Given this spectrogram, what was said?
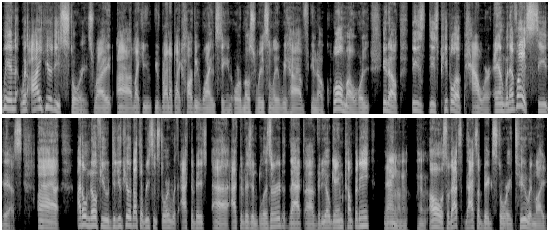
when when I hear these stories, right? Uh, like you you brought up like Harvey Weinstein, or most recently we have, you know, Cuomo, or you know, these these people of power. And whenever I see this, uh, I don't know if you did you hear about the recent story with Activision uh, Activision Blizzard, that uh, video game company No, no, no. no. Oh, so that's that's a big story too, and like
